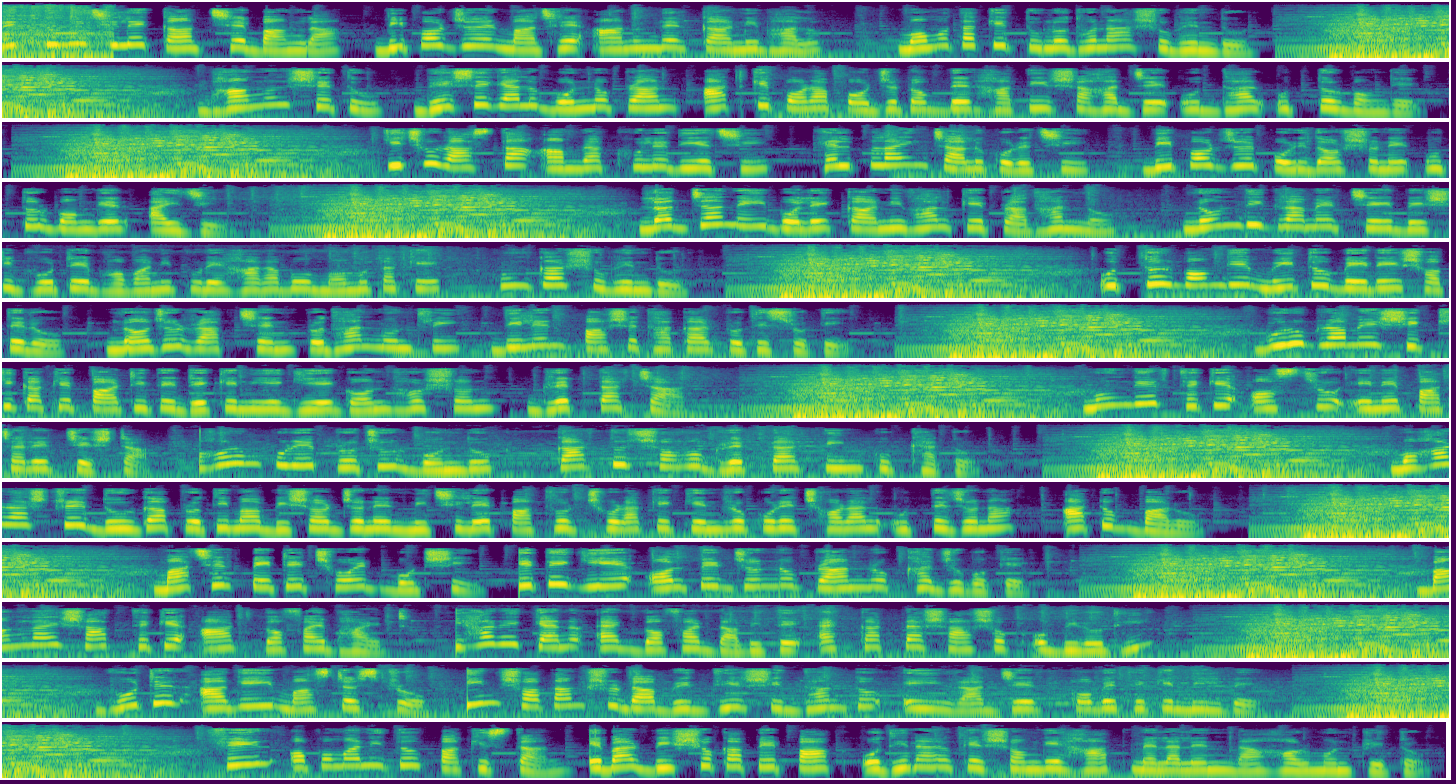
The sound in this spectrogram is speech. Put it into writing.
মৃত্যু মিছিলে কাঁদছে বাংলা, বিপর্যয়ের মাঝে আনন্দের কার্নিভাল মমতাকে তুলোধনা শুভেন্দুর। ভাঙল সেতু, ভেসে গেল বন্যপ্রাণ, আটকে পড়া পর্যটকদের হাতির সাহায্যে উদ্ধার উত্তরবঙ্গে কিছু রাস্তা আমরা খুলে দিয়েছি, হেল্পলাইন চালু করেছি, বিপর্যয় পরিদর্শনে উত্তরবঙ্গের আইজি। লজ্জা নেই বলে কার্নিভালকে প্রাধান্য নন্দীগ্রামের চেয়ে বেশি ভোটে ভবানীপুরে হারাবো মমতাকে, হুঙ্কার শুভেন্দুর উত্তরবঙ্গে মৃত বেড়ে সতেরো, নজর রাখছেন প্রধানমন্ত্রী, দিলেন পাশে থাকার প্রতিশ্রুতি। গুরুগ্রামের শিক্ষিকাকে পার্টিতে ডেকে নিয়ে গিয়ে গণধর্ষণ, গ্রেপ্তার চার। মুঙ্গের থেকে অস্ত্র এনে পাচারের চেষ্টা। বহরমপুরে প্রচুর বন্দুক, কার্তুজ সহ গ্রেপ্তার তিন কুখ্যাত। মহারাষ্ট্রে দুর্গা প্রতিমা বিসর্জনের মিছিলে পাথর ছোড়াকে কেন্দ্র করে ছড়াল উত্তেজনা, আটক বারো। মাছের পেটে ছোয়েট বড়শি, খেতে গিয়ে অল্পের জন্য প্রাণ রক্ষা যুবকের। বাংলায় সাত থেকে আট দফায় ভাইট। বিহারে কেন এক দফার দাবিতে এক কাট্টা শাসক ও বিরোধী? ভোটের আগেই মাস্টার স্ট্রোক তিন শতাংশ ডা বৃদ্ধির সিদ্ধান্ত এই রাজ্যের কবে থেকে মিলবে? ফের অপমানিত পাকিস্তান এবার বিশ্বকাপে পাক অধিনায়কের সঙ্গে হাত মেলালেন না হরমনপ্রীত।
